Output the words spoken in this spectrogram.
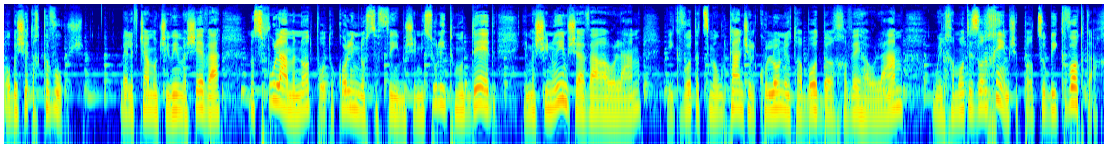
או בשטח כבוש. ב-1977 נוספו לאמנות פרוטוקולים נוספים שניסו להתמודד עם השינויים שעבר העולם בעקבות עצמאותן של קולוניות רבות ברחבי העולם ומלחמות אזרחים שפרצו בעקבות כך.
